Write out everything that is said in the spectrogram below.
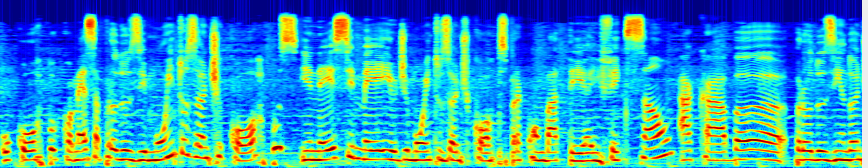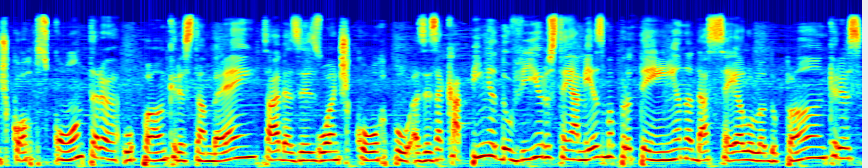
o corpo começa a produzir muitos anticorpos e nesse meio de muitos anticorpos para combater a infecção, acaba produzindo anticorpos contra o pâncreas também, sabe? Às vezes o anticorpo, às vezes a capinha do vírus tem a mesma proteína da célula do pâncreas.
